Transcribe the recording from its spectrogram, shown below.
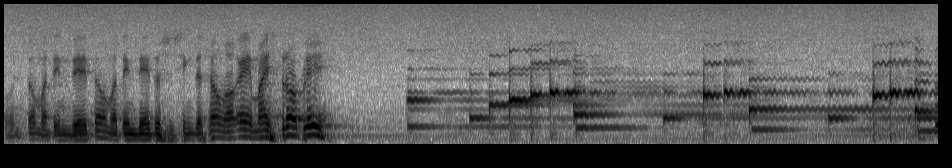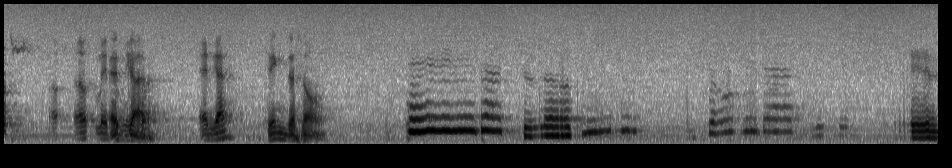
Punto, matindi ito. Matindi ito sa Sing the Song. Okay, maestro, please. Oh, oh may Edgar. pumiko. Edgar? Sing the song. Say that you love me, show me that you care.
